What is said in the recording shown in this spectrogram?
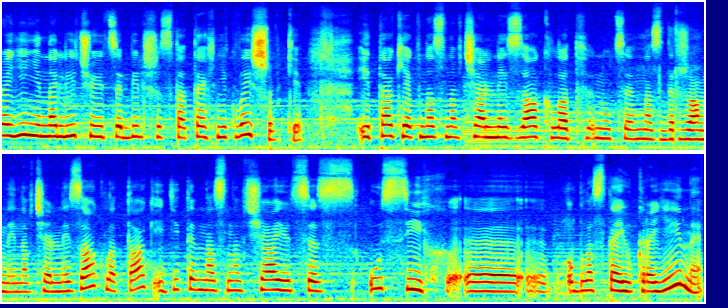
В країні налічується більше ста технік вишивки. І так як в нас навчальний заклад, ну це в нас державний навчальний заклад, так, і діти в нас навчаються з усіх е, е, областей України.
